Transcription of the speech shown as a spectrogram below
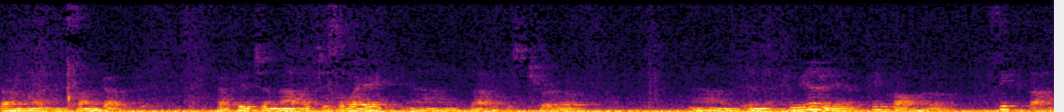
Dharma and Sangha, refuge in that which is awake and that which is true, and in the community of people who seek that.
